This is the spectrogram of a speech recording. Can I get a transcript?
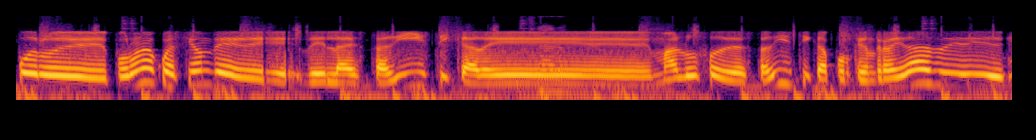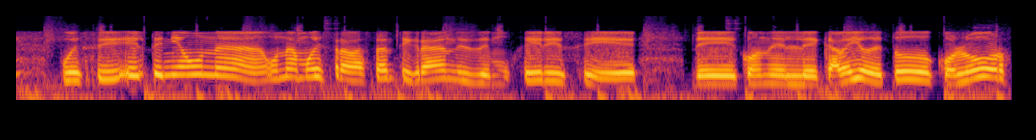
por, eh, por una cuestión de, de la estadística, de mal uso de la estadística, porque en realidad, eh, pues eh, él tenía una, una muestra bastante grande de mujeres eh, de, con el cabello de todo color.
